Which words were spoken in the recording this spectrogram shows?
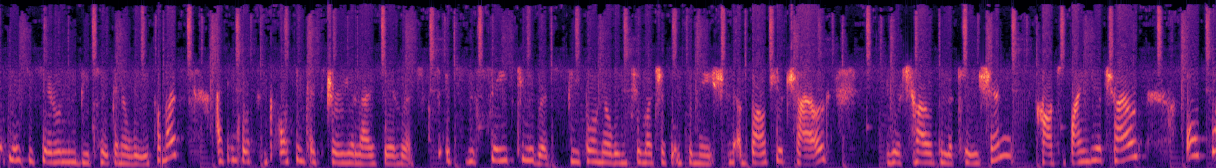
shouldn't necessarily be taken away from us. I think what's important is to realize their risks. It's the safety risk, people knowing too much of information about your child your child's location, how to find your child. Also,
